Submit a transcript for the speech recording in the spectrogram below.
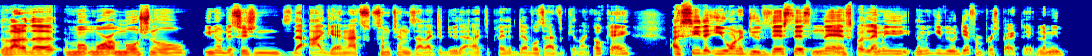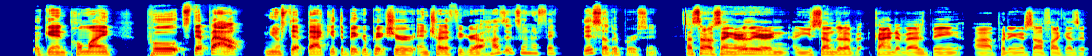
a lot of the more emotional you know decisions that I get, and that's sometimes I like to do that. I like to play the devil's advocate, like, okay, I see that you want to do this, this, and this, but let me let me give you a different perspective. Let me again pull my pull step out you know step back get the bigger picture and try to figure out how's it going to affect this other person That's what I was saying earlier, and you summed it up kind of as being uh, putting yourself like as it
